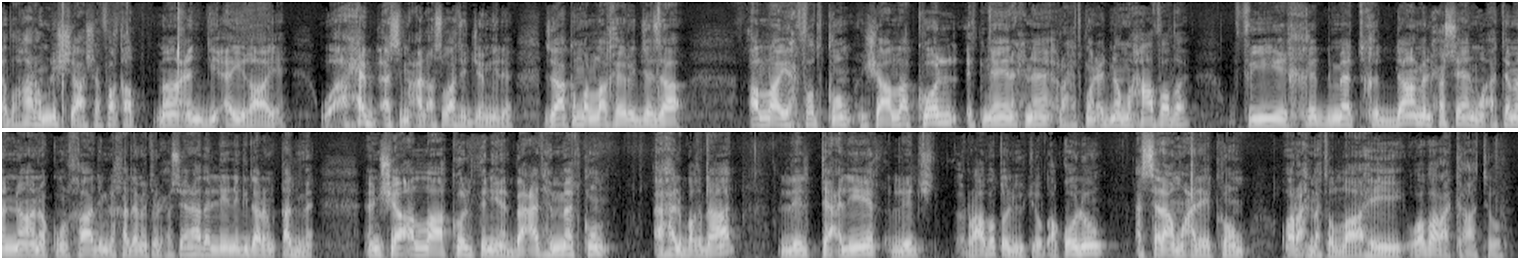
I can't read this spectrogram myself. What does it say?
أظهارهم للشاشة فقط. ما عندي أي غاية. وأحب أسمع الأصوات الجميلة. جزاكم الله خير الجزاء. الله يحفظكم. إن شاء الله كل اثنين إحنا راح تكون عندنا محافظة في خدمة خدام الحسين وأتمنى أن أكون خادم لخدمة الحسين. هذا اللي نقدر نقدمه. إن شاء الله كل اثنين. بعد همتكم أهل بغداد للتعليق لرابط اليوتيوب. أقول السلام عليكم ورحمة الله وبركاته.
